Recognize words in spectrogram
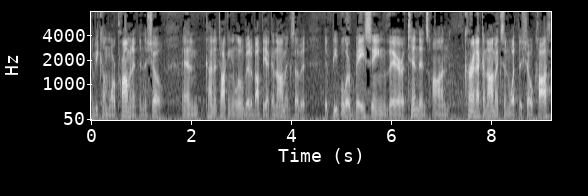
and become more prominent in the show. And kind of talking a little bit about the economics of it. If people are basing their attendance on current economics and what the show costs,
